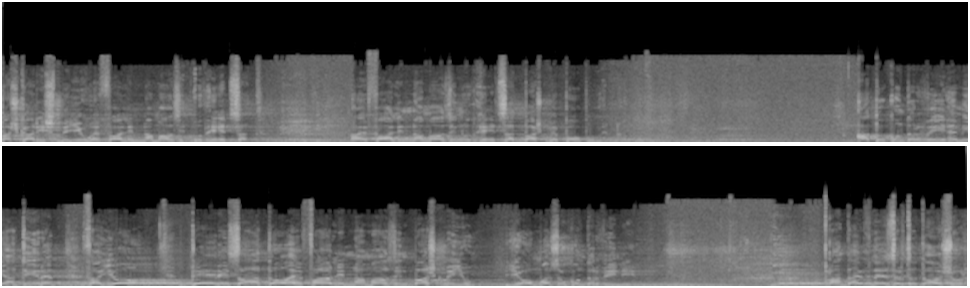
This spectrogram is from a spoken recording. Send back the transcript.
Bashkërisht me ju e falin namazin, u dhecat. A e falin namazin u dhecat bashkë me popullin. A t'u kundërvihemi atyre? Tha, Jo, derisa ato e falin namazin bashkë me ju. Jo, mos u kundërvini. Prandaj vëllezër të dashur,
